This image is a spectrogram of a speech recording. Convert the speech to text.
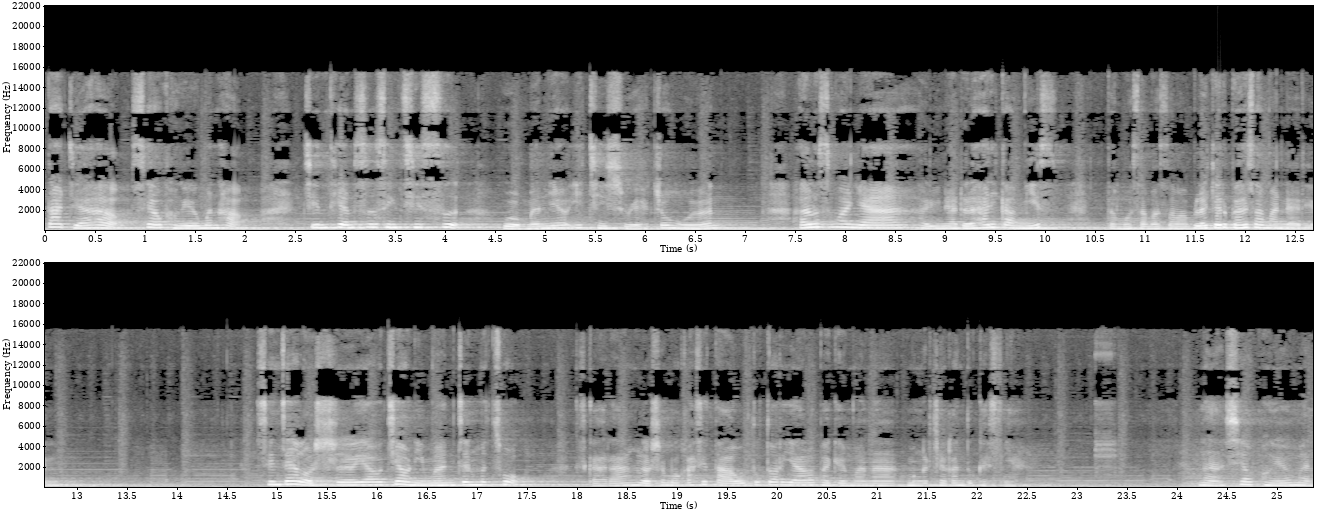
大家好，小朋友们好。今天是星期四，我们要一起学中文。Halo semuanya, hari ini adalah hari Kamis. Kita mau sama-sama belajar bahasa Mandarin. 现在老师要教你们怎么做。Sekarang 老师 mau kasih tahu tutorial bagaimana mengerjakan tugasnya. Nah, 小朋友们，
